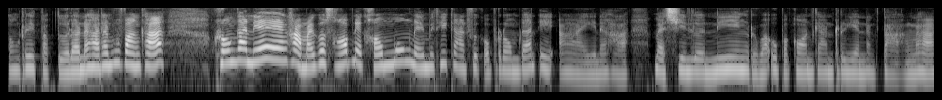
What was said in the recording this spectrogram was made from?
ต้องรีบปรับตัวแล้วนะคะ ท่านผู้ฟังคะ โครงการนี้เองค่ะ Microsoft เนี่ยเขามุ่งในวิธีการฝึกอบรมด้าน AI นะคะ Machine Learning หรือว่าอุปกรณ์การเรียนต่างๆนะคะ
